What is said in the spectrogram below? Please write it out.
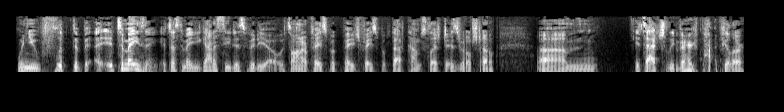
when you flip the. It's amazing. It's just amazing. You got to see this video. It's on our Facebook page, facebook.com/slash Israel Show. Um, it's actually very popular.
